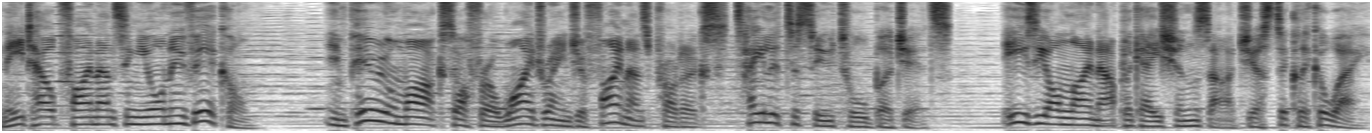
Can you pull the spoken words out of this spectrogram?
Need help financing your new vehicle? Imperial Marques offer a wide range of finance products tailored to suit all budgets. Easy online applications are just a click away.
